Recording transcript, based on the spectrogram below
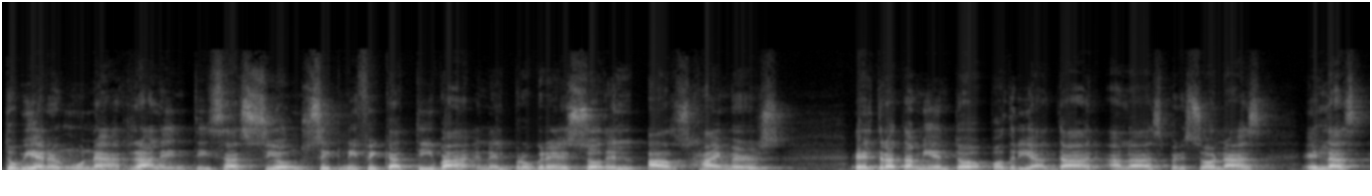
tuvieron una ralentización significativa en el progreso del Alzheimer's. El tratamiento podría dar a las personas en las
